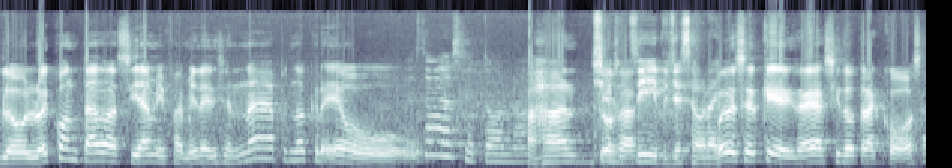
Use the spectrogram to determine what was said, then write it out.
lo, lo he contado así a mi familia y dicen, nah, pues no creo. Estabas jetón, ¿no? Ajá, o sea, sí, pues ya es ahora. puede ser que haya sido otra cosa.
